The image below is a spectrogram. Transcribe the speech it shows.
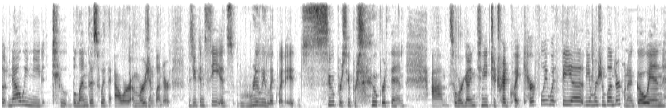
So now we need to blend this with our immersion blender. As you can see, it's really liquid. It's super, super, super thin. Um, so we're going to need to tread quite carefully with the, uh, the immersion blender. I'm gonna go in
